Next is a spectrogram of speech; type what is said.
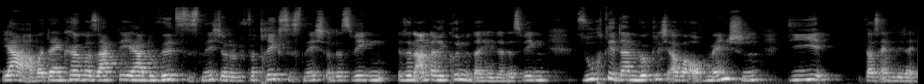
ja, aber dein Körper sagt dir ja, du willst es nicht oder du verträgst es nicht und deswegen sind andere Gründe dahinter. Deswegen such dir dann wirklich aber auch Menschen, die das entweder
